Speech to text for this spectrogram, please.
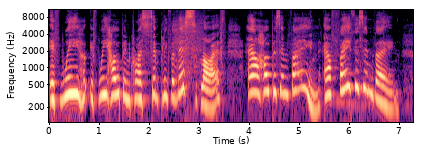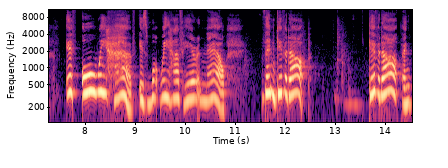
If we, if we hope in Christ simply for this life, our hope is in vain. Our faith is in vain. If all we have is what we have here and now, then give it up. Give it up and,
